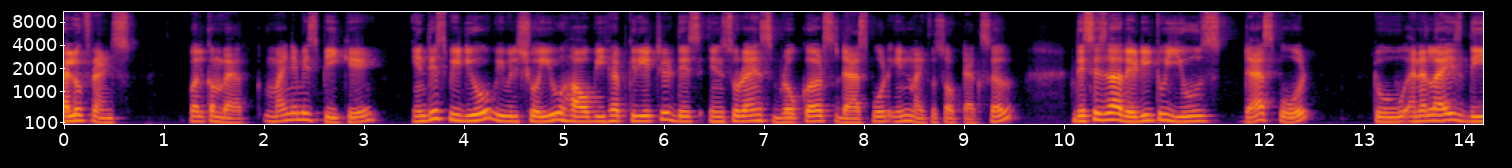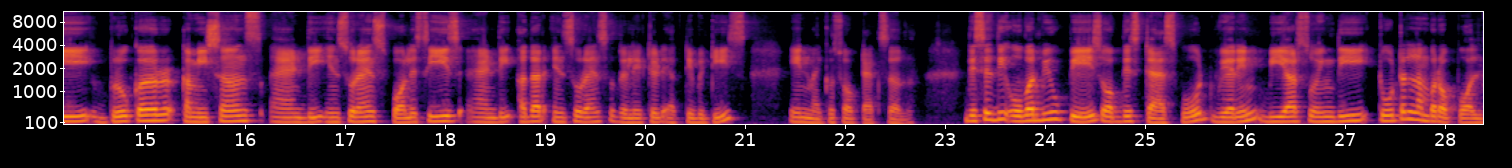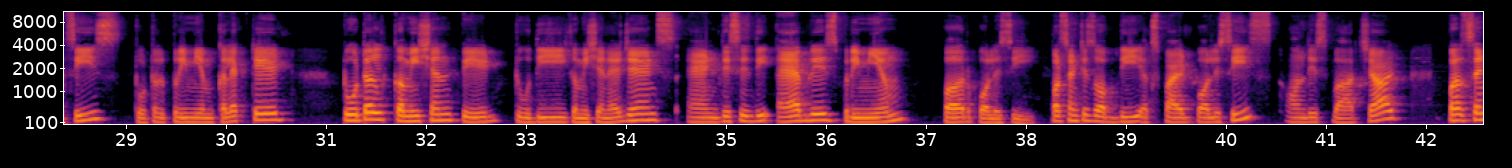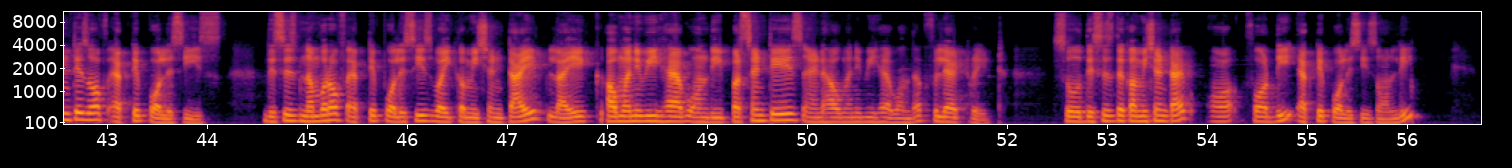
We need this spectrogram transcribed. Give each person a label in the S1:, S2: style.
S1: Hello friends, welcome back. My name is PK. In this video, we will show you how we have created this insurance brokers dashboard in Microsoft Excel. This is a ready to use dashboard to analyze the broker commissions and the insurance policies and the other insurance related activities in Microsoft Excel. This is the overview page of this dashboard wherein we are showing the total number of policies, total premium collected, total commission paid to the commission agents and this is the average premium per policy. Percentage of the expired policies on this bar chart, percentage of active policies. This is number of active policies by commission type like how many we have on the percentage and how many we have on the flat rate. So this is the commission type uh, for the active policies only.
